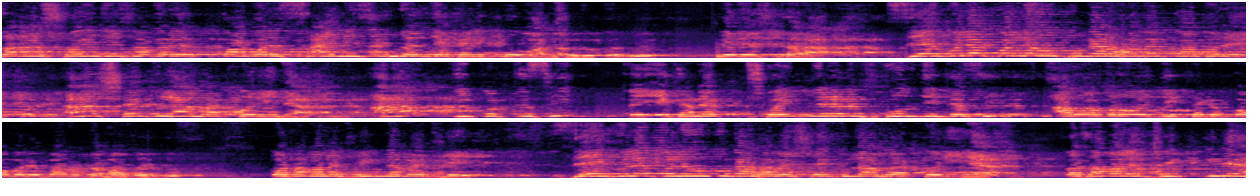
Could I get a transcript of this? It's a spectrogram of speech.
যারা শহীদ সাগরে কবরে চাইনিজ কুড়াল দিয়ে খালি প্রমাণ শুরু করবে। ফেরেস তারা যেগুলো করলে উপকার হবে কবরে হ্যাঁ সেগুলো আমরা করি না। আর কি করতেছি? এখানে শহীদ মিনারে ফুল দিতেছি, আর আবার ওই দিক থেকে কবরে বারোটা বাজাইতেছি। কথা বলে ঠিক না ভাই? ঠিক? যেগুলো করলে উপকার হবে, সেগুলো আমরা করি না। কথা বলে ঠিক কিনা?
